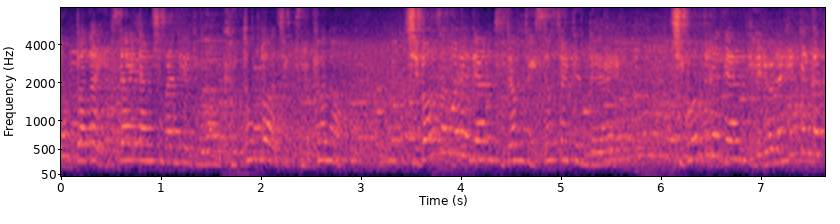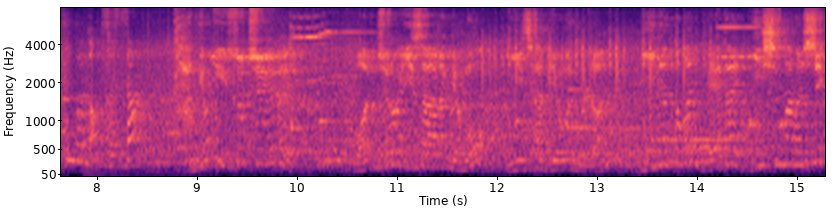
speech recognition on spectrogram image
오빠가 입사할 당시만 해도 교통도 아직 불편하고 지방 생활에 대한 부담도 있었을 텐데 직원들에 대한 배려나 혜택 같은 건 없었어? 당연히 있었지. 원주로 이사하는 경우 이사 비용은 물론 2년 동안 매달 20만 원씩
